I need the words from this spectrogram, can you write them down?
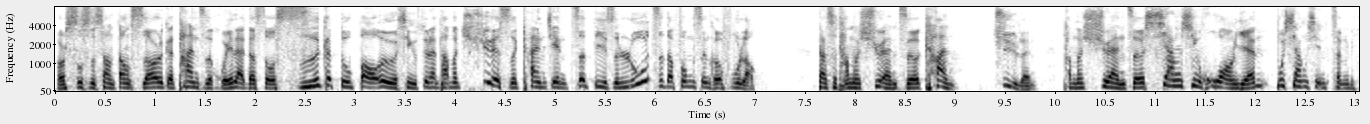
而事实上，当十二个探子回来的时候，十个都报恶信。虽然他们确实看见这地是如此的丰盛和富饶，但是他们选择看巨人，他们选择相信谎言，不相信真理。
